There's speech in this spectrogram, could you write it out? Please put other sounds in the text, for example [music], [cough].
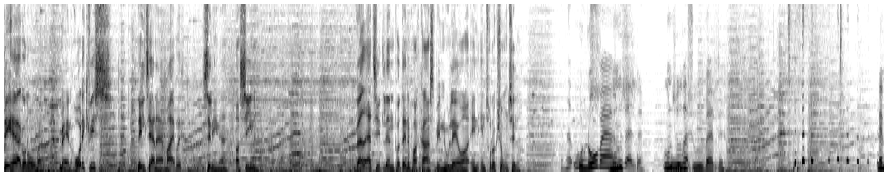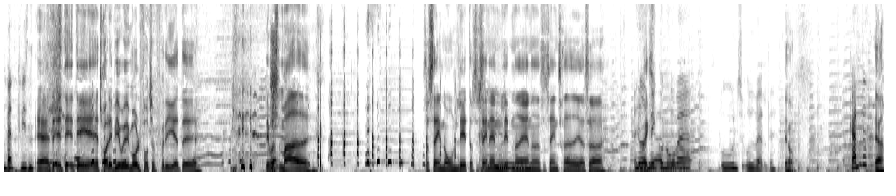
Det her er Gonova med en hurtig quiz. Deltagerne er Majbrit, Selina og Sine. Hvad er titlen på denne podcast, vi nu laver en introduktion til? Den hedder ugens, Gonova. ugens udvalgte. Ugens Ugens udvalgte. [laughs] Hvem vandt quizzen? Ja, det, det, det, jeg tror, det er vi er ude i målfoto, fordi at, øh, det var sådan meget... [laughs] Så sagde nogen lidt, og så sagde en anden lidt noget andet, og så sagde en tredje, og så... Hedder var den ikke- Gonova ugens udvalgte? Jo, Gør den det? ja.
